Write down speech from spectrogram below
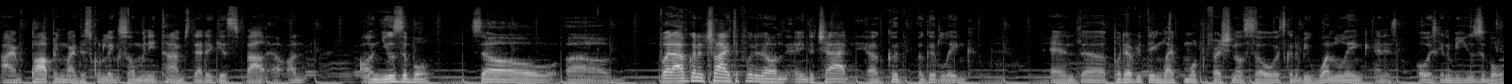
I'm popping my Discord link so many times that it gets un, unusable. So, um, but I'm gonna try to put it on in the chat a good a good link and uh, put everything like more professional. So it's gonna be one link and it's always gonna be usable.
